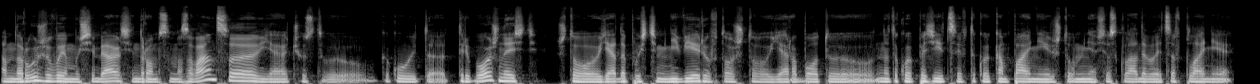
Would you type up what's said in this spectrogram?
обнаруживаем у себя синдром самозванца, я чувствую какую-то тревожность, что я, допустим, не верю в то, что я работаю на такой позиции, в такой компании, что у меня все складывается в плане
